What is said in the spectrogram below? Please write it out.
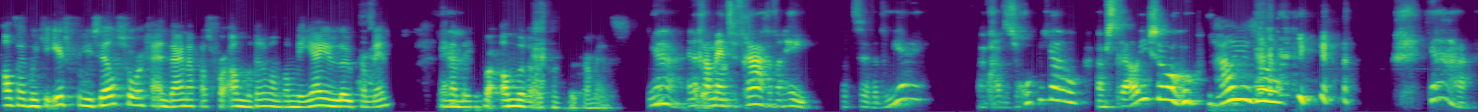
altijd moet je eerst voor jezelf zorgen en daarna pas voor anderen, want dan ben jij een leuker mens. En Ja. dan ben je voor anderen ook een leuker mens. Ja, en dan gaan mensen vragen van, hé, hey, wat, eh, wat doe jij? Waarom gaat het zo goed met jou? Waarom straal je zo? Haal je zo? Ja,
